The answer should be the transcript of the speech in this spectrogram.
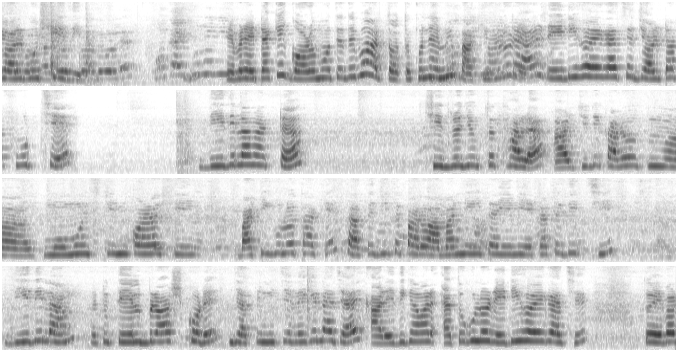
জল বসিয়ে দিলাম। এবার এটাকে গরম হতে দেবো আর ততক্ষণে আমি বাকিগুলো রেডি হয়ে গেছে জলটা ফুটছে। দিয়ে দিলাম একটা ছিদ্রযুক্ত থালা। আর যদি কারও মোমো স্টিম করা সেই বাটিগুলো থাকে তাতে দিতে পারো। আমার নেই তাই আমি এটাতে দিচ্ছি। দিয়ে দিলাম, একটু তেল ব্রাশ করে যাতে নিচে লেগে না যায়। আর এদিকে আমার এতগুলো রেডি হয়ে গেছে, তো এবার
